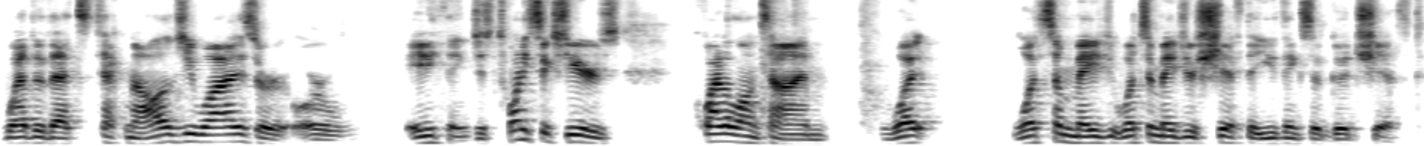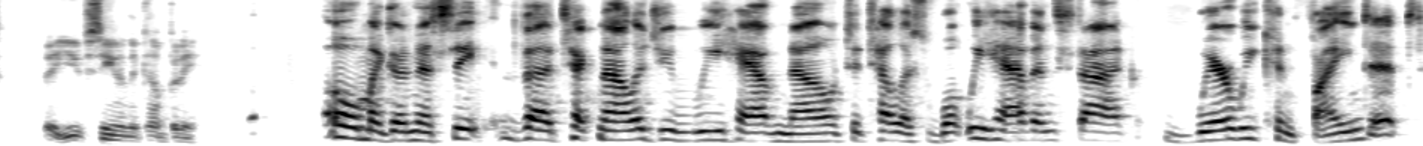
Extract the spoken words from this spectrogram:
whether that's technology wise or or anything? Just 26 years quite a long time. What what's a major what's a major shift that you think is a good shift that you've seen in the company Oh my goodness. The, the technology we have now to tell us what we have in stock, where we can find it,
